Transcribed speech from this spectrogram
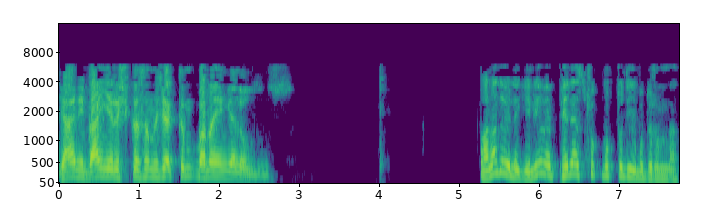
Yani ben yarışı kazanacaktım bana engel oldunuz. Bana da öyle geliyor ve Perez çok mutlu değil bu durumdan.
